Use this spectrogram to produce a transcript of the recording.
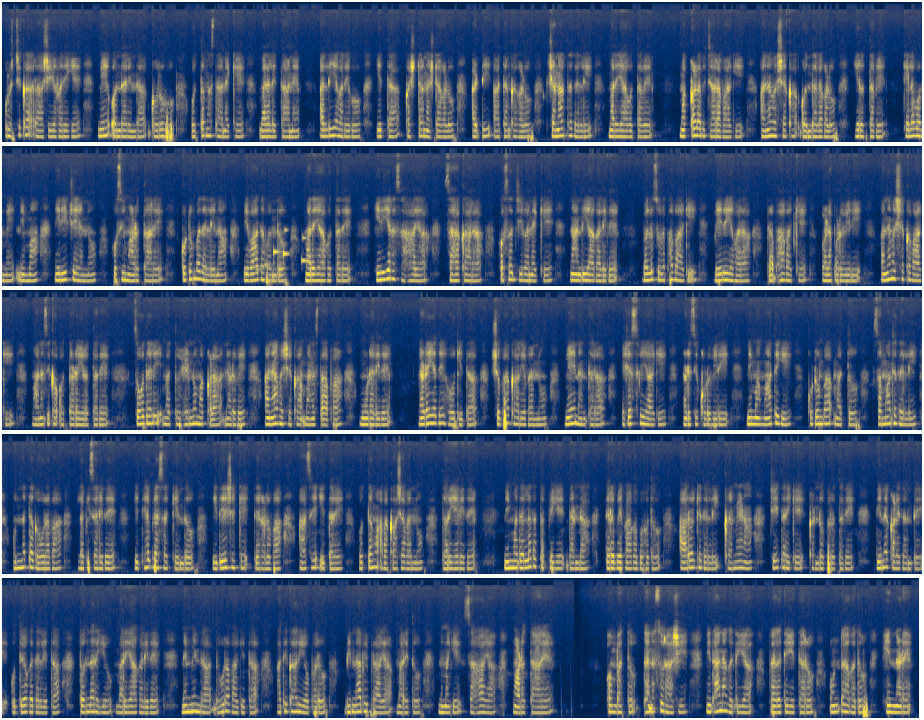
ವೃಶ್ಚಿಕ ರಾಶಿಯವರಿಗೆ ಮೇ ಒಂದರಿಂದ ಗುರುವು ಉತ್ತಮ ಸ್ಥಾನಕ್ಕೆ ಬರಲಿದ್ದಾನೆ. ಅಲ್ಲಿಯವರೆಗೂ ಇದ್ದ ಕಷ್ಟ ನಷ್ಟಗಳು, ಅಡ್ಡಿ ಆತಂಕಗಳು ಕ್ಷಣಾರ್ಧದಲ್ಲಿ ಮರೆಯಾಗುತ್ತವೆ. ಮಕ್ಕಳ ವಿಚಾರವಾಗಿ ಅನವಶ್ಯಕ ಗೊಂದಲಗಳು ಇರುತ್ತವೆ. ಕೆಲವೊಮ್ಮೆ ನಿಮ್ಮ ನಿರೀಕ್ಷೆಯನ್ನು ಹುಸಿ ಮಾಡುತ್ತಾರೆ. ಕುಟುಂಬದಲ್ಲಿನ ವಿವಾದವೊಂದು ಮರೆಯಾಗುತ್ತದೆ. ಹಿರಿಯರ ಸಹಾಯ, ಸಹಕಾರ ಹೊಸ ಜೀವನಕ್ಕೆ ನಾಂದಿಯಾಗಲಿದೆ. ಬಲು ಸುಲಭವಾಗಿ ಬೇರೆಯವರ ಪ್ರಭಾವಕ್ಕೆ ಒಳಪಡುವಿರಿ. ಅನವಶ್ಯಕವಾಗಿ ಮಾನಸಿಕ ಒತ್ತಡ ಇರುತ್ತದೆ. ಸೋದರಿ ಮತ್ತು ಹೆಣ್ಣು ಮಕ್ಕಳ ನಡುವೆ ಅನಾವಶ್ಯಕ ಮನಸ್ತಾಪ ಮೂಡಲಿದೆ. ನಡೆಯದೆ ಹೋಗಿದ್ದ ಶುಭ ಕಾರ್ಯವನ್ನು ಮೇ ನಂತರ ಯಶಸ್ವಿಯಾಗಿ ನಡೆಸಿಕೊಡುವಿರಿ. ನಿಮ್ಮ ಮಾತಿಗೆ ಕುಟುಂಬ ಮತ್ತು ಸಮಾಜದಲ್ಲಿ ಉನ್ನತ ಗೌರವ ಲಭಿಸಲಿದೆ. ವಿದ್ಯಾಭ್ಯಾಸಕ್ಕೆಂದು ವಿದೇಶಕ್ಕೆ ತೆರಳುವ ಆಸೆ ಇದ್ದರೆ ಉತ್ತಮ ಅವಕಾಶವನ್ನು ದೊರೆಯಲಿದೆ. ನಿಮ್ಮದಲ್ಲದ ತಪ್ಪಿಗೆ ದಂಡ ತೆರಬೇಕಾಗಬಹುದು. ಆರೋಗ್ಯದಲ್ಲಿ ಕ್ರಮೇಣ ಚೇತರಿಕೆ ಕಂಡುಬರುತ್ತದೆ. ದಿನ ಕಳೆದಂತೆ ಉದ್ಯೋಗದಲ್ಲಿದ್ದ ತೊಂದರೆಯು ಮರೆಯಾಗಲಿದೆ. ನಿಮ್ಮಿಂದ ದೂರವಾಗಿದ್ದ ಅಧಿಕಾರಿಯೊಬ್ಬರು ಭಿನ್ನಾಭಿಪ್ರಾಯ ಮರೆತು ನಿಮಗೆ ಸಹಾಯ ಮಾಡುತ್ತಾರೆ. ಒಂಬತ್ತು. ಧನಸ್ಸು ರಾಶಿ. ನಿಧಾನಗತಿಯ ಪ್ರಗತಿಯಿದ್ದರೂ ಉಂಟಾಗದು ಹಿನ್ನಡೆ.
